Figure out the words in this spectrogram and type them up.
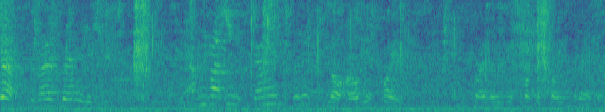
Yeah, because I have family issues. We got two families with it. No, I'll get fired. I'm sorry we get fucking fired today. You.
